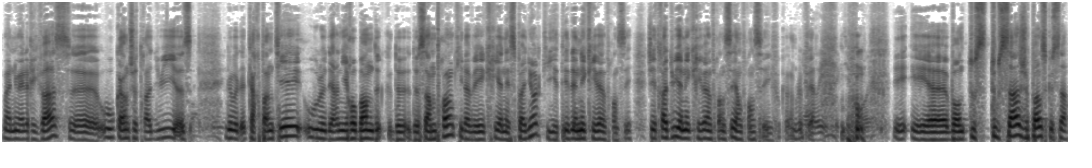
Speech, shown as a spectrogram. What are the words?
Manuel Rivas euh, ou quand je traduis le, Carpentier ou le dernier roman de, de, de qu'il avait écrit en espagnol, qui était un écrivain français. J'ai traduit un écrivain français en français, il faut quand même le ah faire. Et, et bon, tout, tout, ça, je pense que ça,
